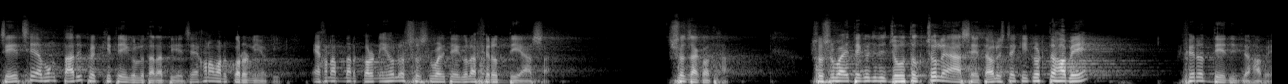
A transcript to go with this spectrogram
চেয়েছে এবং তারই প্রেক্ষিতে এগুলো তারা দিয়েছে। এখন আমার করণীয় কি? এখন আপনার করণীয় হলো শ্বশুরবাড়িতে এগুলো ফেরত দিয়ে আসা। সোজা কথা। শ্বশুরবাড়ি থেকে যদি যৌতুক চলে আসে, তাহলে সেটা কি করতে হবে? ফেরত দিয়ে দিতে হবে।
